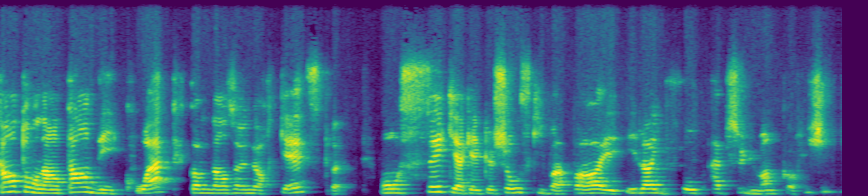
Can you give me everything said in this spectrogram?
Quand on entend des couacs comme dans un orchestre, on sait qu'il y a quelque chose qui ne va pas et, et, là, il faut absolument corriger.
